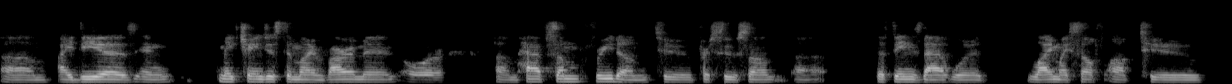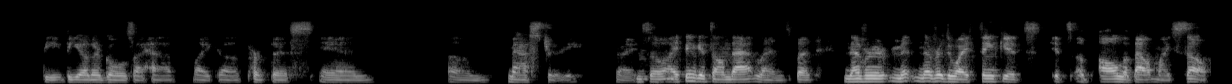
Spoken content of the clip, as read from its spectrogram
um, ideas and make changes to my environment or um, have some freedom to pursue some uh, the things that would line myself up to the the other goals I have, like uh, purpose and um, mastery, right? So Mhm. I think it's on that lens, but never never do I think it's it's all about myself,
